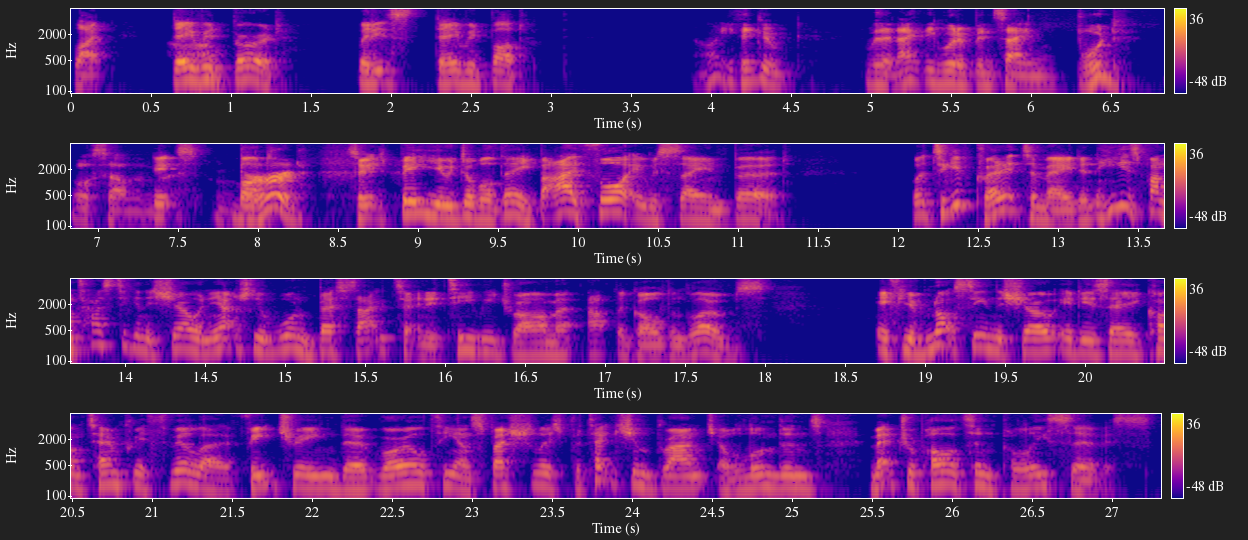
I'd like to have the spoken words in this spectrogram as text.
like David Bird, but it's David Budd. Oh, you think it, with an act, he would have been saying bud or something. It's Bud. bird. So it's B U double D. But I thought he was saying bird. But to give credit to Madden, he is fantastic in the show and he actually won Best Actor in a TV drama at the Golden Globes. If you've not seen the show, it is a contemporary thriller featuring the Royalty and Specialist Protection Branch of London's Metropolitan Police Service.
